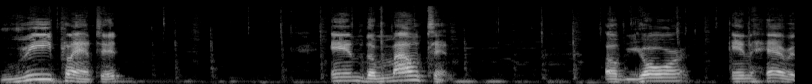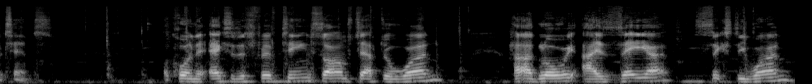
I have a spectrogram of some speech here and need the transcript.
replanted in the mountain of your inheritance according to Exodus 15, Psalms chapter 1, High Glory, Isaiah 61.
